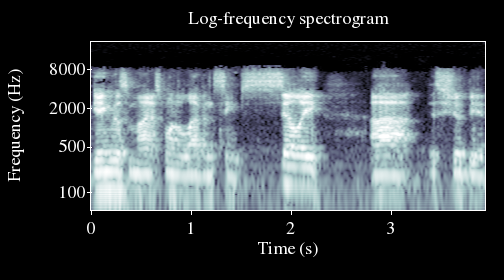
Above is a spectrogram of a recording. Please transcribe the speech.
Getting this minus 111 seems silly. Uh, this should be a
